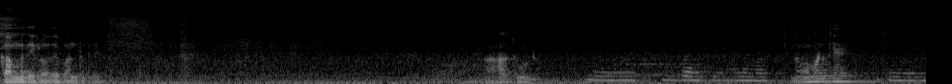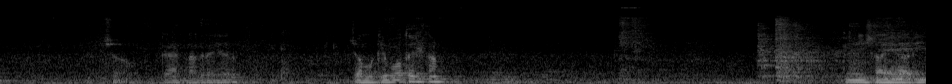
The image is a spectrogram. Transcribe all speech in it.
ਕੰਮ ਦੇ ਲੋ ਉਹਦੇ ਬੰਦ ਦੇ ਆਹ ਸੂਟ। ਬਣ ਕੇ ਨਵਾਂ ਨਵਾਂ ਬਣ ਆਇਆ ਚਲੋ ਘੈਂਟ ਲੱਗ ਰਿਹਾ ਯਾਰ। ਚਮਕੇ ਬਹੁਤ ਹੈ ਜੀ ਤਾਂ। ਕਿੰਨੀ ਸ਼ਾਈ ਆ ਰਹੀ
